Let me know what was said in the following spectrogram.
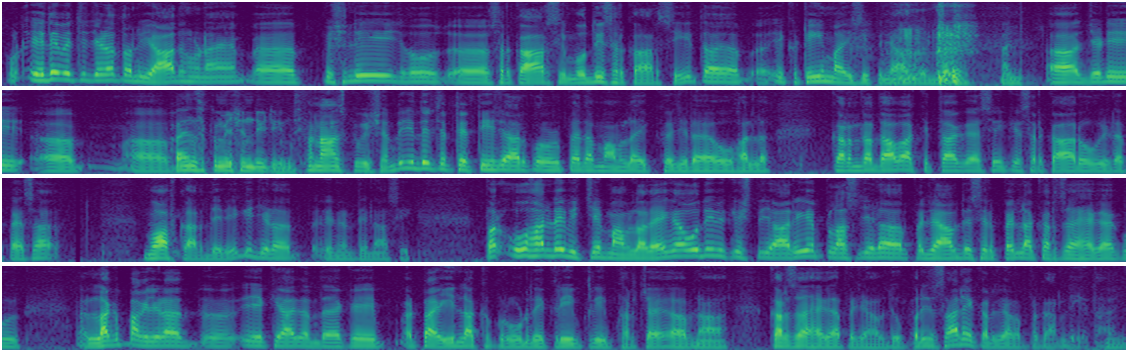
ਹੁਣ ਇਹਦੇ ਵਿੱਚ ਜਿਹੜਾ ਤੁਹਾਨੂੰ ਯਾਦ ਹੋਣਾ ਹੈ ਪਿਛਲੀ ਜਦੋਂ ਸਰਕਾਰ ਸੀ ਮੋਦੀ ਸਰਕਾਰ ਸੀ ਤਾਂ ਇੱਕ ਟੀਮ ਆਈ ਸੀ ਪੰਜਾਬ ਦੇ ਅੰਦਰ ਹਾਂਜੀ। ਜਿਹੜੀ ਫਾਈਨੈਂਸ ਕਮਿਸ਼ਨ ਦੀ ਟੀਮ ਸੀ। ਫਾਈਨਾਂਸ ਕਮਿਸ਼ਨ ਦੀ ਜਿਹਦੇ ਚ 33000 ਕਰੋੜ ਰੁਪਏ ਦਾ ਮਾਮਲਾ ਇੱਕ ਜਿਹੜਾ ਉਹ ਹੱਲ ਕਰਨ ਦਾ ਦਾਵਾ ਕੀਤਾ ਗਿਆ ਸੀ ਕਿ ਸਰਕਾਰ ਉਹ ਜਿਹੜਾ ਪੈਸਾ ਮੁਆਫ ਕਰ ਦੇਵੇਗੀ ਜਿਹੜਾ ਇਹਨਾਂ ਨੇ ਦੇਣਾ ਸੀ। ਪਰ ਉਹ ਹਾਲੇ ਵਿੱਚ ਇਹ ਮਾਮਲਾ ਰਹੇਗਾ ਉਹਦੀ ਵੀ ਕਿਸ਼ਤ ਜਾ ਰਹੀ ਹੈ ਪਲੱਸ ਜਿਹੜਾ ਪੰਜਾਬ ਦੇ ਸਿਰ ਪਹਿਲਾ ਕਰਜ਼ਾ ਹੈਗਾ ਕੋਈ ਲਗਭਗ ਜਿਹੜਾ ਇਹ ਕਿਹਾ ਜਾਂਦਾ ਹੈ ਕਿ 2.5 ਲੱਖ ਕਰੋੜ ਦੇ ਕਰੀਬ ਕਰੀਬ ਖਰਚਾ ਆਪਣਾ ਕਰਜ਼ਾ ਹੈਗਾ ਪੰਜਾਬ ਦੇ ਉੱਪਰ ਇਹ ਸਾਰੇ ਕਰਜ਼ਾ ਆਪਾਂ ਕਰ ਲਈਏ ਤਾਂ।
